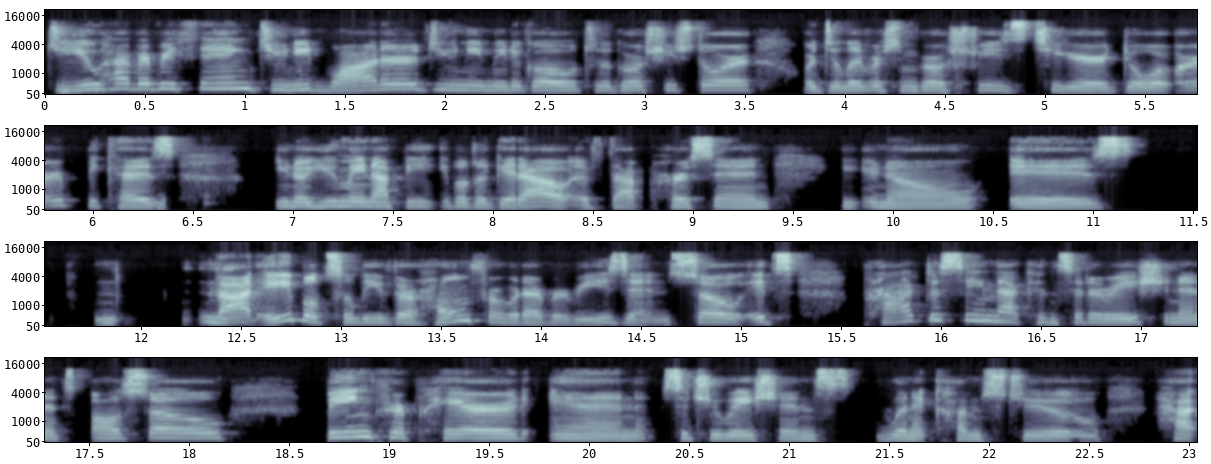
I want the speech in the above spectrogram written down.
do you mm-hmm. have everything do you need water do you need me to go to the grocery store or deliver some groceries to your door because you know you may not be able to get out if that person you know is not able to leave their home for whatever reason. So it's practicing that consideration and it's also being prepared in situations when it comes to how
